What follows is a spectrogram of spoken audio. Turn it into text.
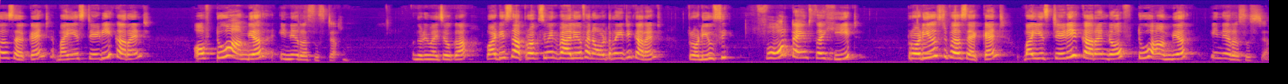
per second by a steady current of 2 ampere in a resistor? ഒന്നുകൂടി വായിച്ചു നോക്കുക. What is the approximate value of an alternating current producing four times the heat produced per second by a steady current of two ampere in a resistor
